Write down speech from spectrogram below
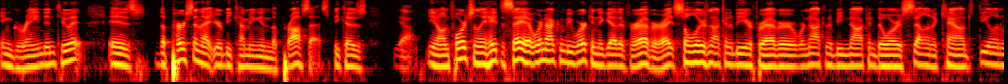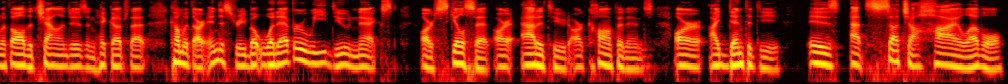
ingrained into it is the person that you're becoming in the process. Because yeah. You know, unfortunately, hate to say it, we're not going to be working together forever, right? Solar's not going to be here forever. We're not going to be knocking doors, selling accounts, dealing with all the challenges and hiccups that come with our industry. But whatever we do next, our skill set, our attitude, our confidence, our identity, is at such a high level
